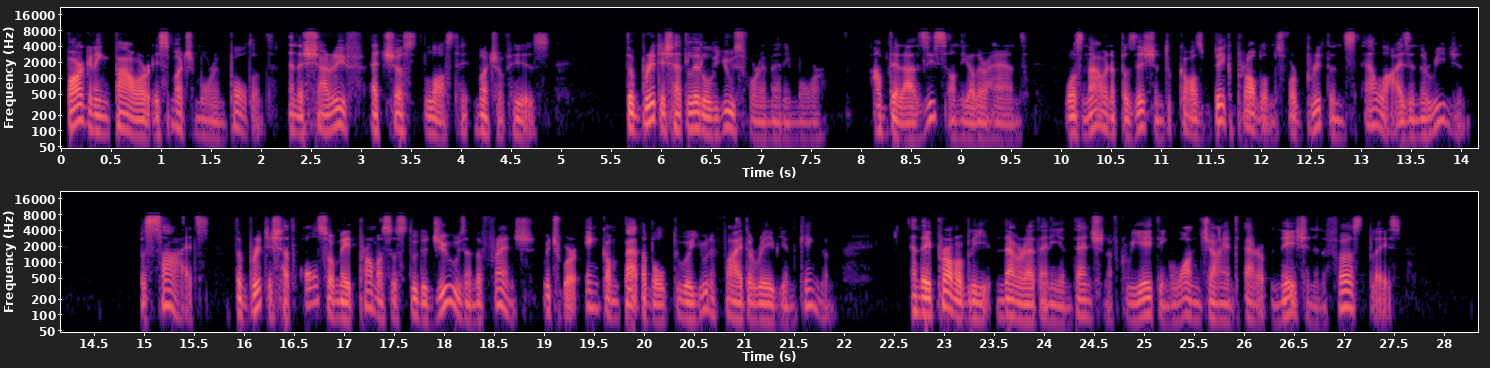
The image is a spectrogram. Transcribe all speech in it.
Bargaining power is much more important, and the Sharif had just lost much of his. The British had little use for him anymore. Abdelaziz, on the other hand, was now in a position to cause big problems for Britain's allies in the region. Besides, the British had also made promises to the Jews and the French which were incompatible to a unified Arabian kingdom, and they probably never had any intention of creating one giant Arab nation in the first place.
